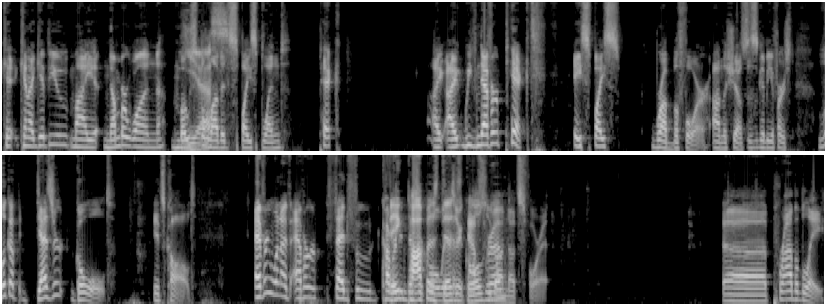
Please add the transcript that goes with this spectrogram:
Can, can I give you my number one most Yes. beloved spice blend pick? I, I we've never picked a spice rub before on the show, so this is gonna be a first. Look up Desert Gold. It's called. Everyone I've ever fed food covered Big in Desert Papa's Gold with has Desert Gold rub? gone nuts for it. Uh, probably.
